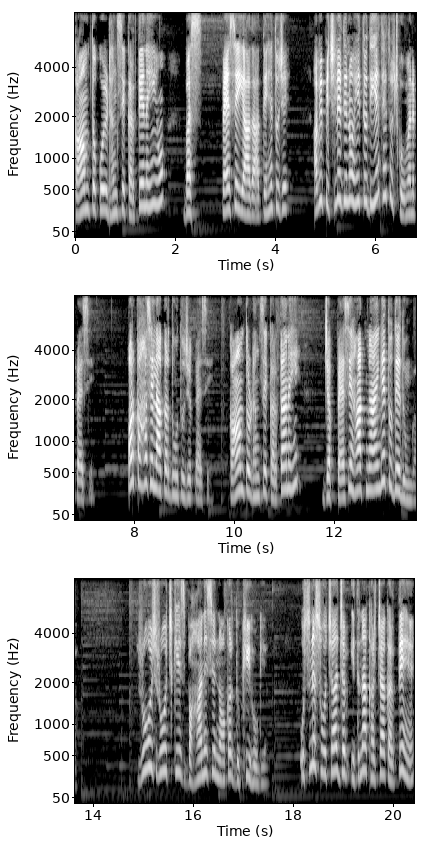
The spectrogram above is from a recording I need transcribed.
काम तो कोई ढंग से करते नहीं हो। बस, पैसे याद आते हैं तुझे। अभी पिछले दिनों ही तो दिए थे तुझको मैंने पैसे। और कहाँ से लाकर दूँ तुझे पैसे? काम तो ढंग से करता नहीं। जब पैसे हाथ में आएँगे तो दे दूँगा। रोज रोज के इस बहाने से नौकर दुखी हो गया। उसने सोचा, जब इतना खर्चा करते हैं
